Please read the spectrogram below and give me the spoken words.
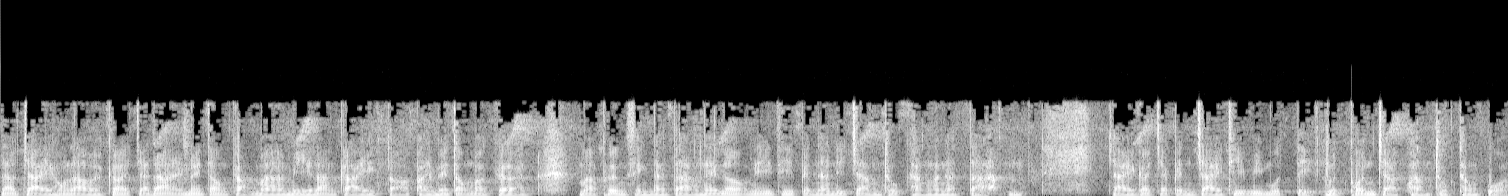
แล้วใจของเราก็จะได้ไม่ต้องกลับมามีร่างกายอีกต่อไป ไม่ต้องมาเกิด มาพึ่งสิ่งต่างๆ ในโลกนี้ที่เป็นอนิจจังทุกขังอนัตตา ใจก็จะเป็นใจที่วิมุตติหลุดพ้นจากความทุกข์ทั้งปวง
